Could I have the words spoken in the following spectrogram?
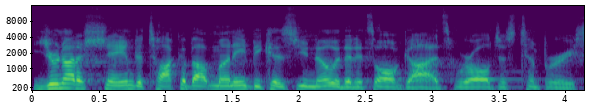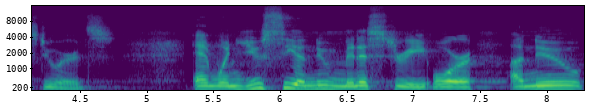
You're not ashamed to talk about money because you know that it's all God's. We're all just temporary stewards. And when you see a new ministry or a new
